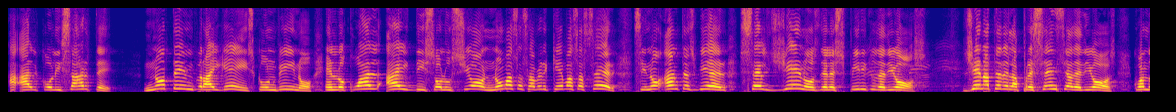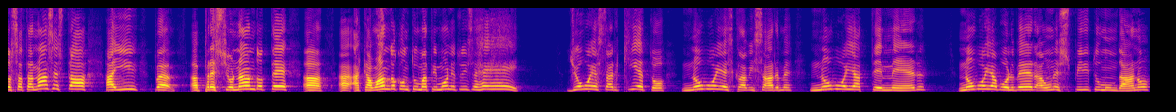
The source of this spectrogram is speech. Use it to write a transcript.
a alcoholizarte. No te embraguéis con vino, en lo cual hay disolución. No vas a saber qué vas a hacer, sino antes bien ser llenos del Espíritu de Dios. Llénate de la presencia de Dios. Cuando Satanás está ahí eh, eh, presionándote, eh, acabando con tu matrimonio, tú dices, hey, hey, yo voy a estar quieto, no voy a esclavizarme, no voy a temer, no voy a volver a un espíritu mundano,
